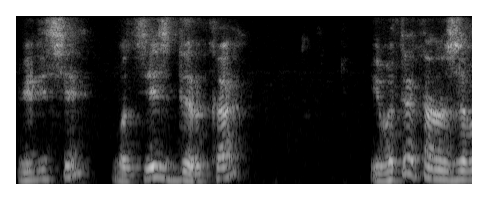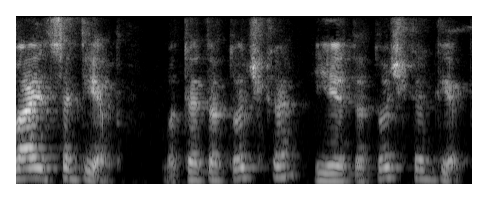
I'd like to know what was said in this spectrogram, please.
Видите? Вот здесь дырка, и вот это называется gap. Вот эта точка и эта точка gap.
